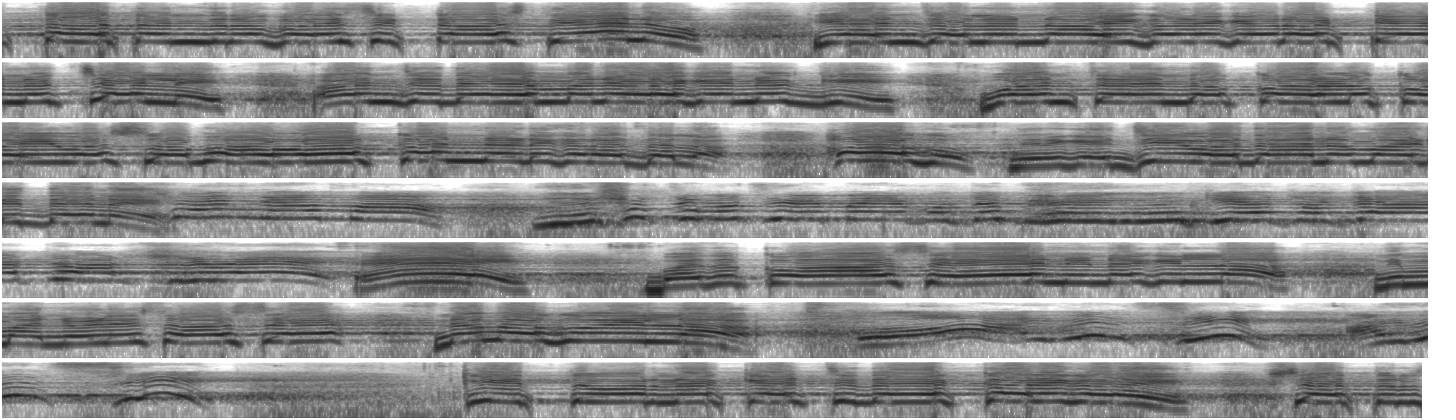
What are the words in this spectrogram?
ಭತ್ತ ತಂದ್ರುಗಳಿಸಿಟ್ಟ ಆಸ್ತಿಯೇನು ಎಂಜಲು ನಾಯಿಗಳಿಗೆ ರೊಟ್ಟಿಯನ್ನು ಚೆಲ್ಲಿ ಅಂಜದೆ ಮನೆಯೊಳಗೆ ನುಗ್ಗಿ ವಂಚನೆಯಿಂದ ಕೊರಳು ಕೊಯ್ಯುವ ಸ್ವಭಾವ ಕನ್ನಡಿಗರದಲ್ಲ. ಹಾಗೂ ನಿನಗೆ ಜೀವದಾನ ಮಾಡಿದ್ದೇನೆ. ಏಯ್ ಬದುಕುವ ಆಸೆ ನಿನಗಿಲ್ಲ. ನಿಮ್ಮ ನುಳಿ ಸಾಸೆ ನಮಗೂ ಇಲ್ಲ. ಕಿತ್ತೂರ್ನ ಕೆಚ್ಚಿದ ಕರೆಗಳೇ ಶತ್ರು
